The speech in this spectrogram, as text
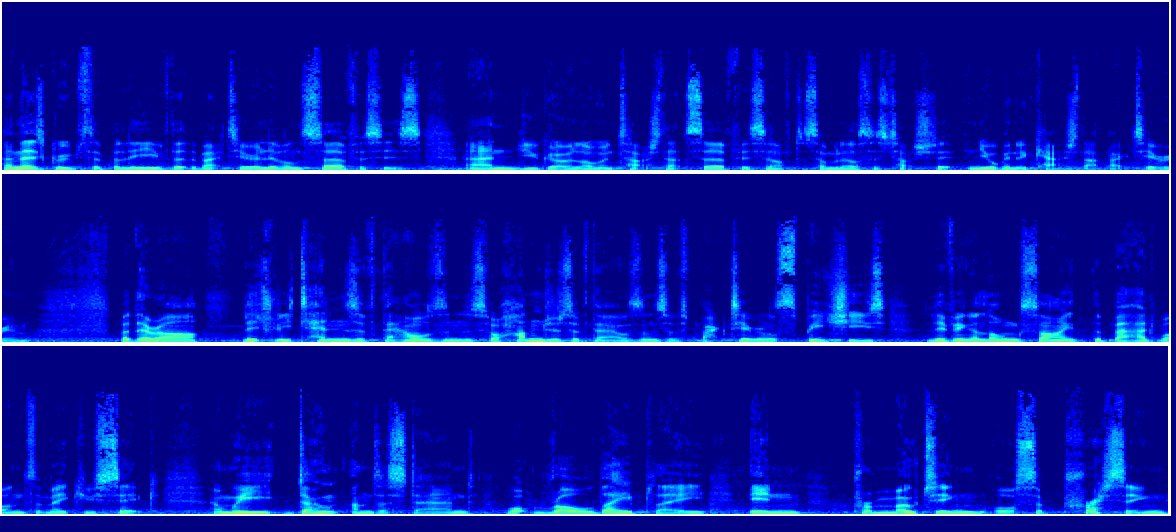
And there's groups that believe that the bacteria live on surfaces, and you go along and touch that surface after someone else has touched it, and you're going to catch that bacterium but there are literally tens of thousands or hundreds of thousands of bacterial species living alongside the bad ones that make you sick. And we don't understand what role they play in promoting or suppressing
